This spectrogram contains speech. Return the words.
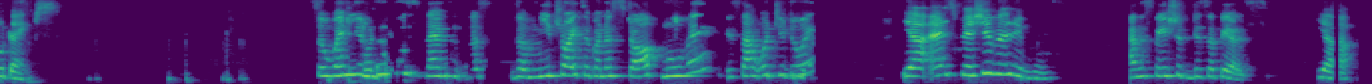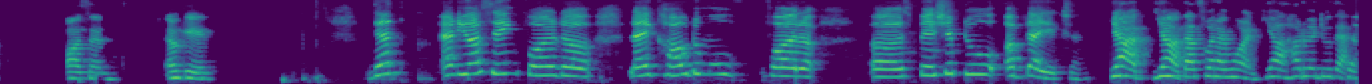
two times So when you What- lose, then the, the meteorites are going to stop moving. Is that what you're doing? yeah and spaceship will remove And the spaceship disappears. yeah Awesome. Okay. then and you are saying for the like how to move for uh, spaceship to up direction Yeah, yeah, that's what I want. Yeah, how do I do that?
